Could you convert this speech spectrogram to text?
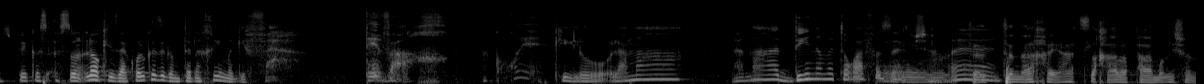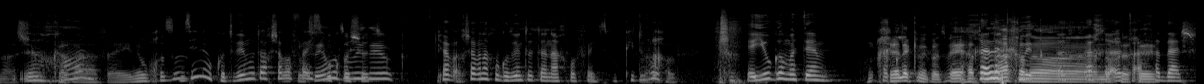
מספיק אסון, לא, כי זה הכל כזה גם תנכי, מגפה, טבח, מה קורה? כאילו, למה... למה הדין המטורף הזה? אה, אפשר... אה. תנ"ך היה הצלחה בפעם הראשונה שהוא נכון. קרא, והנה הוא חזר. אז הנה, כותבים אותו עכשיו בפייסבוק פשוט. בדיוק. עכשיו, אנחנו כותבים את התנ"ך בפייסבוק, כתבו. נכון. היו גם אתם. חלק מכותבי התנ"ך הנוכחי. החדש.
